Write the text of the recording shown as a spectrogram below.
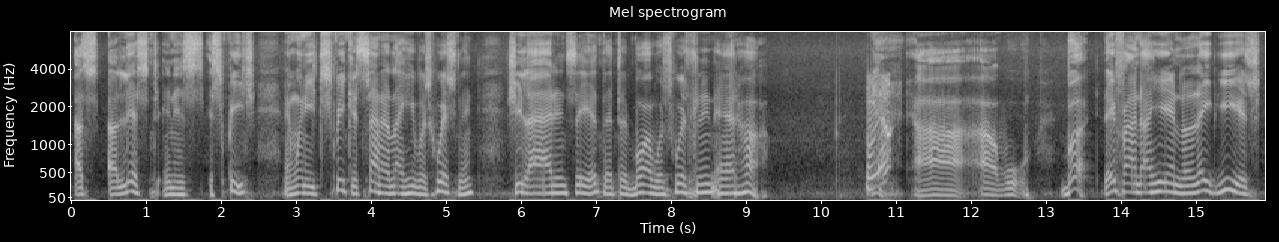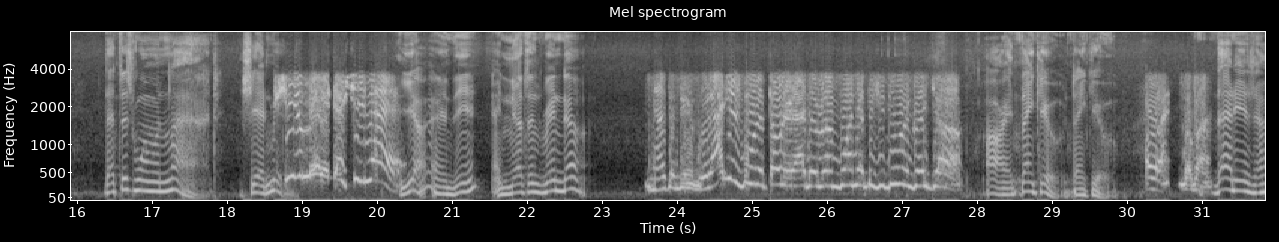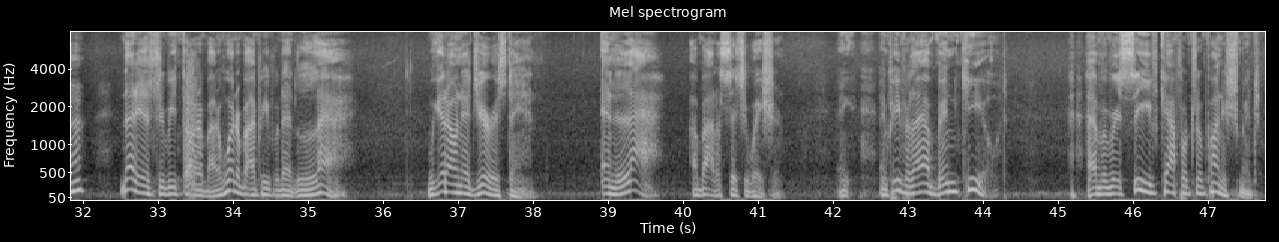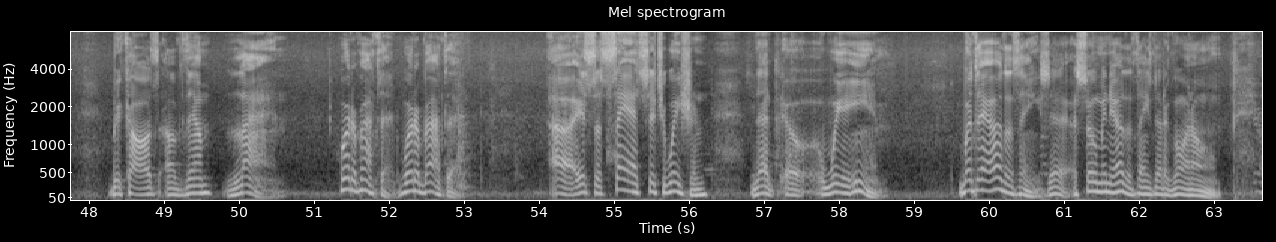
a list in his speech, and when he speak, it sounded like he was whistling. She lied and said that the boy was whistling at her. Yeah. Uh, uh, but they found out here in the late years that this woman lied. She admitted. She admitted that she lied. Yeah, and then and nothing's been done. Nothing. to- Well, I just want to throw that out there, one up, because you're doing a great job. All right, thank you, thank you. All right. Bye bye. That is, uh, that is to be thought about. What about people that lie? We get on that jury stand and lie about a situation, and, and people have been killed, have received capital punishment because of them lying. What about that? What about that? Uh, it's a sad situation that uh, we're in. But there are other things. There are so many other things that are going on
